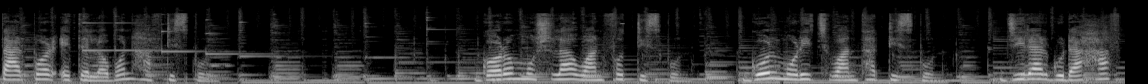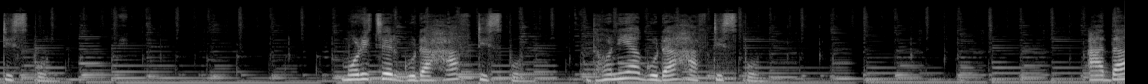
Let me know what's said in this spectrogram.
তারপর এতে লবণ হাফ টিস্পুন। গরম মশলা ওয়ান ফোর টিস্পুন। গোলমরিচ ওয়ান থার্ড টিস্পুন। জিরার গুঁড়া হাফ টিস্পুন। মরিচের গুঁড়া হাফ টিস্পুন। ধনিয়া গুঁড়া হাফ টিস্পুন। আদা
